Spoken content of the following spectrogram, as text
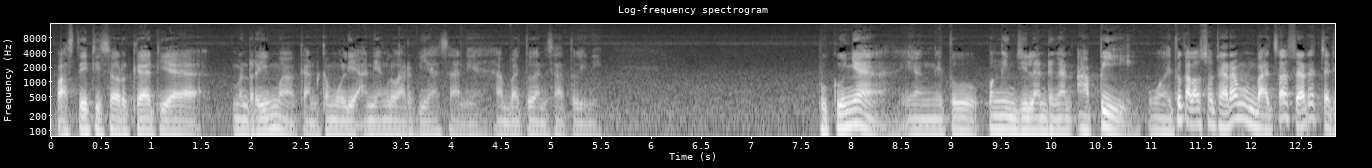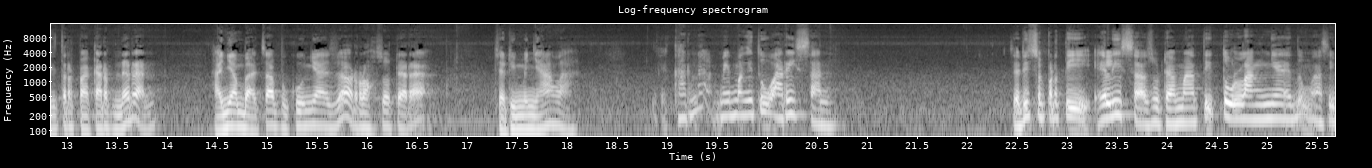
pasti di surga dia menerima kan kemuliaan yang luar biasa nih ya, hamba Tuhan satu ini bukunya yang itu penginjilan dengan api. Wah itu kalau saudara membaca, saudara jadi terbakar beneran. Hanya membaca bukunya, roh saudara jadi menyala. Karena memang itu warisan. Jadi seperti Elisa sudah mati, tulangnya itu masih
